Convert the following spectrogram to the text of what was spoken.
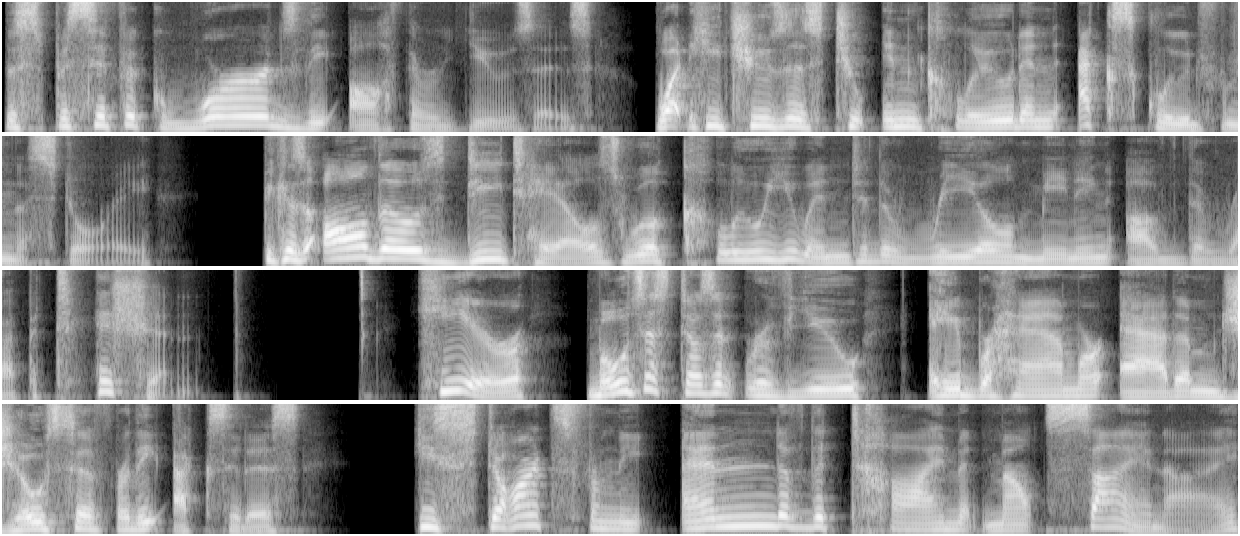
the specific words the author uses, what he chooses to include and exclude from the story, because all those details will clue you into the real meaning of the repetition. Here, Moses doesn't review Abraham or Adam, Joseph or the Exodus. He starts from the end of the time at Mount Sinai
